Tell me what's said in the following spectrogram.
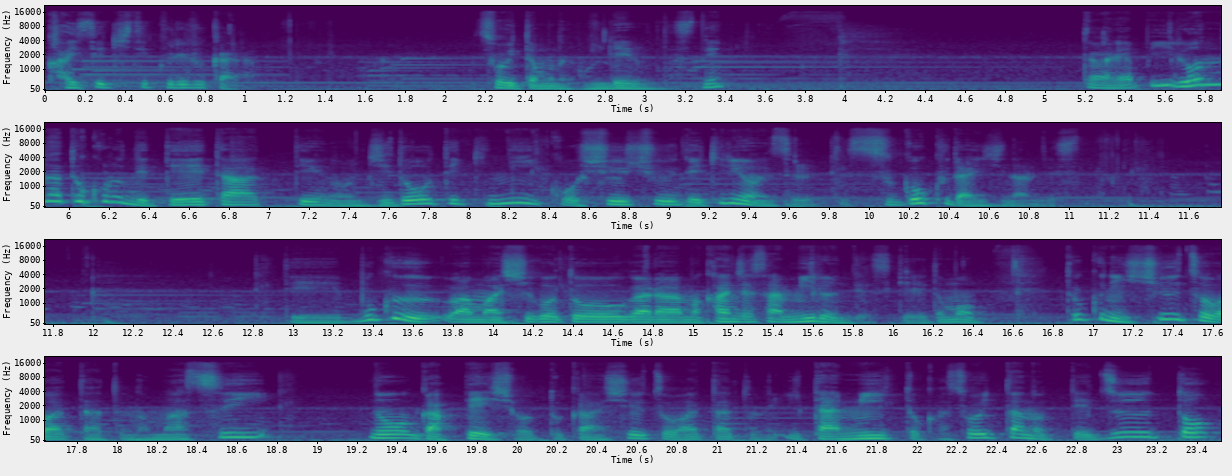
解析してくれるからそういったものが見れるんですね。だからやっぱりいろんなところでデータっていうのを自動的にこう収集できるようにするってすごく大事なんですね。で僕はまあ仕事柄、まあ、患者さん見るんですけれども特に手術終わった後の麻酔の合併症とか手術終わった後の痛みとかそういったのってずっと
